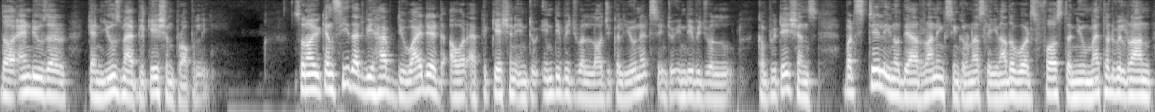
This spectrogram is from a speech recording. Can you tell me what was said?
the end user can use my application properly. So now you can see that we have divided our application into individual logical units, into individual computations, but still, you know, they are running synchronously. In other words, first the new method will run,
